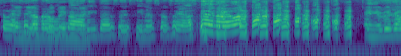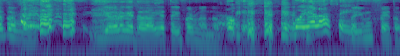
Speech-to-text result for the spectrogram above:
Te voy a hacer la pregunta protégeme. ahorita, asesina, se se hace de nuevo. en ese caso, pues, yo creo que todavía estoy formándome. ok, voy a la 6. Soy un feto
